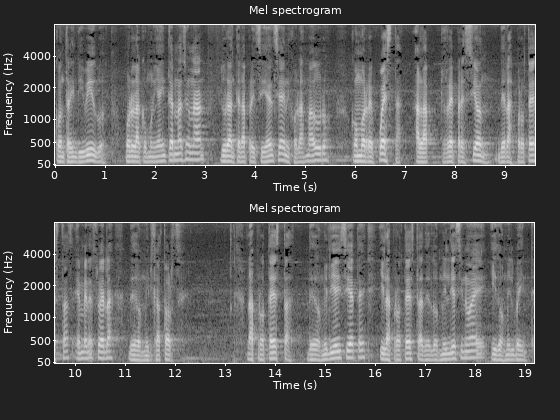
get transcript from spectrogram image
contra individuos por la comunidad internacional durante la presidencia de Nicolás Maduro como respuesta a la represión de las protestas en Venezuela de 2014. Las protestas de 2017 y las protestas de 2019 y 2020,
